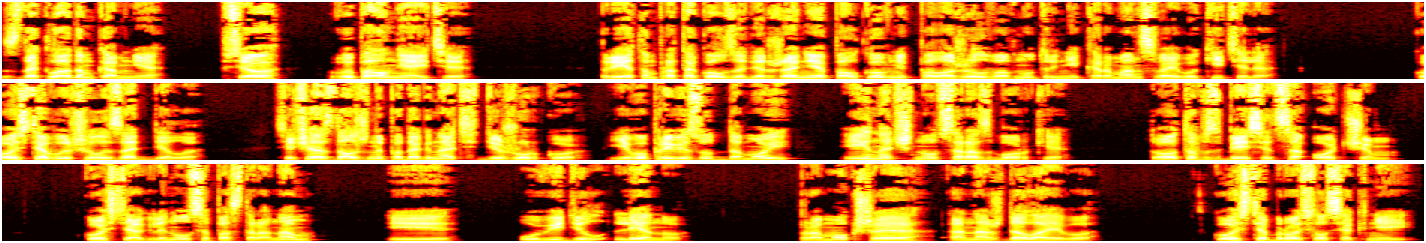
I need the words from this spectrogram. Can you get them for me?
с докладом ко мне. Все, выполняйте. При этом протокол задержания полковник положил во внутренний карман своего кителя. Костя вышел из отдела. Сейчас должны подогнать дежурку, его привезут домой, и начнутся разборки. То-то взбесится отчим. Костя оглянулся по сторонам и увидел Лену. Промокшая, она ждала его. Костя бросился к ней.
